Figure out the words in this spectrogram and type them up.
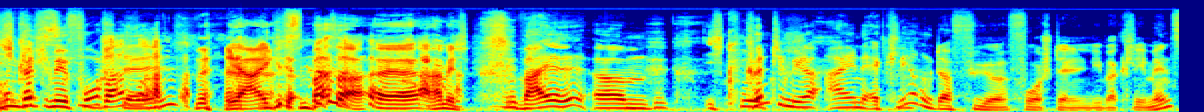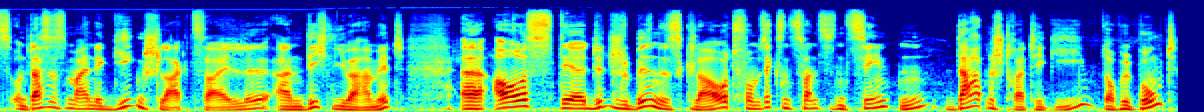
Ich könnte mir vorstellen, ja, hier gibt es einen Buzzer, äh, Hamid, weil ähm, ich könnte mir eine Erklärung dafür vorstellen, lieber Clemens, und das ist meine Gegenschlagzeile an dich, lieber Hamid, äh, aus der Digital Business Cloud vom 26.10. Datenstrategie, Doppelpunkt,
